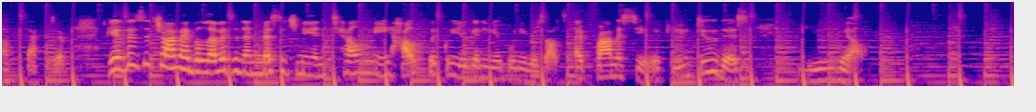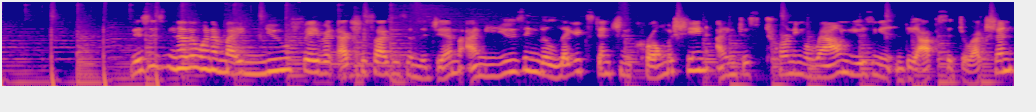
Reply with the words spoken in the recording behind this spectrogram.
effective. Give this a try, my beloveds, and then message me and tell me how quickly you're getting your booty results. I promise you, if you do this, you will. This is another one of my new favorite exercises in the gym. I'm using the leg extension curl machine. I'm just turning around using it in the opposite direction.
